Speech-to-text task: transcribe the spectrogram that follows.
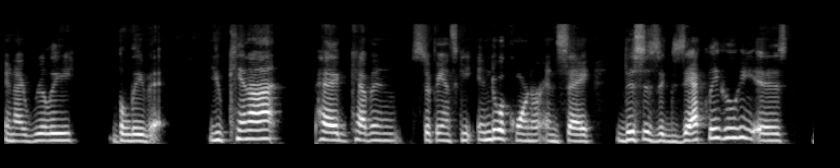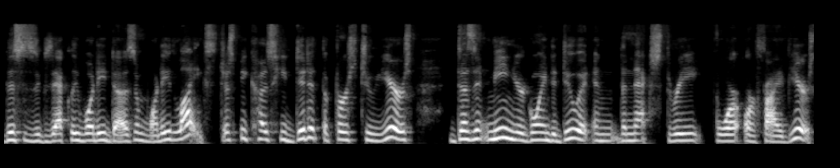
and I really believe it. You cannot peg Kevin Stefanski into a corner and say, this is exactly who he is. This is exactly what he does and what he likes. Just because he did it the first two years doesn't mean you're going to do it in the next three, four, or five years.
